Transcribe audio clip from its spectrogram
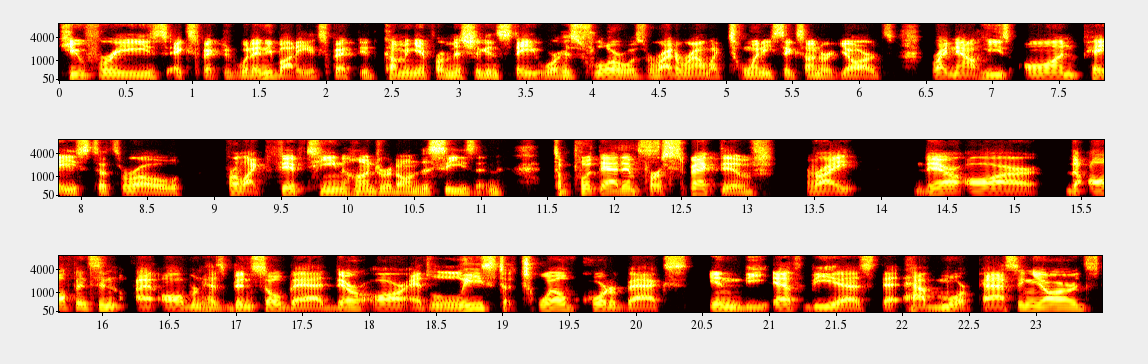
Hugh Freeze expected, what anybody expected coming in from Michigan State, where his floor was right around like 2,600 yards. Right now, he's on pace to throw for like 1,500 on the season. To put that in perspective, right? There are the offense in, at Auburn has been so bad. There are at least 12 quarterbacks in the FBS that have more passing yards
